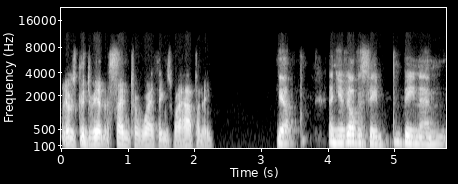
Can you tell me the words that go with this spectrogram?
And it was good to be at the center of where things were happening. Yeah. And you've obviously been um,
